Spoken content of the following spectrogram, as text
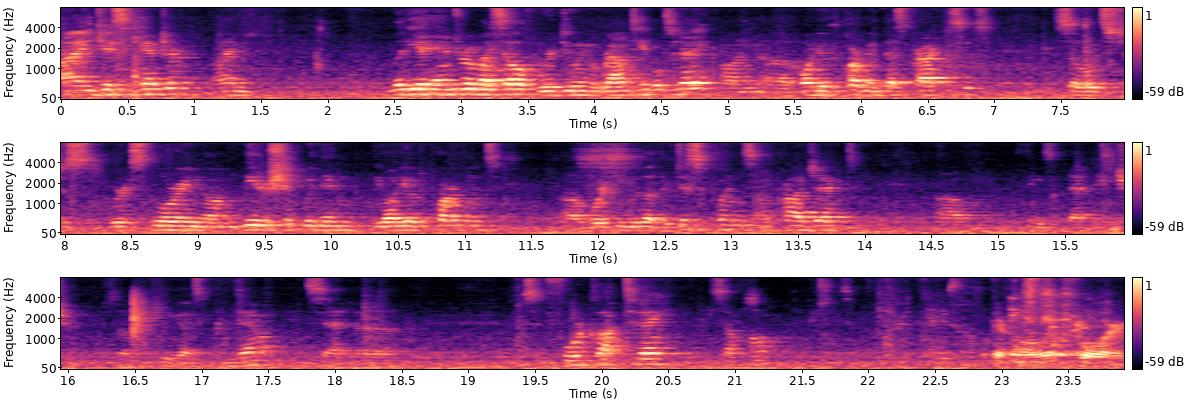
I'm Jason Kanter. I'm Lydia, Andrew, and myself. We're doing a roundtable today on uh, audio department best practices. So it's just, we're exploring um, leadership within the audio department, uh, working with other disciplines on a project, um, things of that nature. So if you guys can come down, it's at, uh, is it four o'clock today, South Hall? They're all at four.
